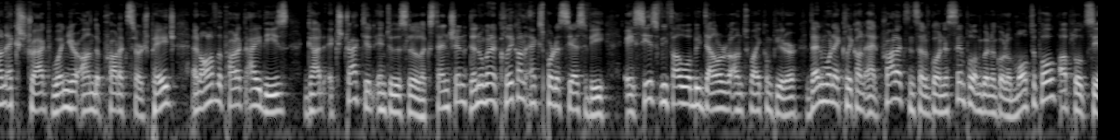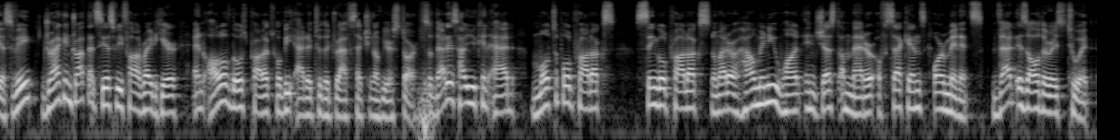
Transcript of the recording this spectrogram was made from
on extract when you're on the product search page, and all of the product IDs got extracted into this little extension. Then we're going to click on export as CSV. A CSV file will be downloaded onto my computer. Then when I click on add products, instead of going to simple, I'm going to go to multiple, upload CSV, drag and drop that CSV file right here, and all of those products will be added to the draft section of your store. So that is how you can add multiple products single products, no matter how many you want in just a matter of seconds or minutes. That is all there is to it.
